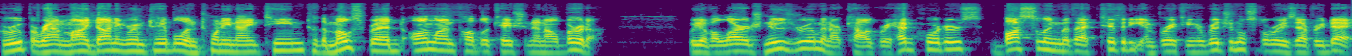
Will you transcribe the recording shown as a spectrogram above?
group around my dining room table in 2019 to the most read online publication in Alberta. We have a large newsroom in our Calgary headquarters, bustling with activity and breaking original stories every day.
